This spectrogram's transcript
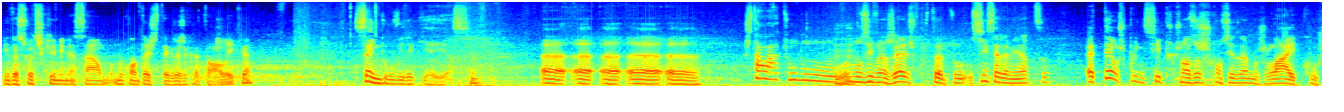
E da sua discriminação no contexto da Igreja Católica. Sem dúvida que é esse. Uh, uh, uh, está lá tudo uhum. nos Evangelhos, portanto, sinceramente, até os princípios que nós hoje consideramos laicos,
